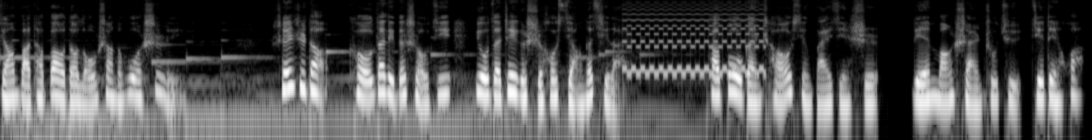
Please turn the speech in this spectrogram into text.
想把她抱到楼上的卧室里。谁知道口袋里的手机又在这个时候响了起来，他不敢吵醒白锦诗，连忙闪出去接电话。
